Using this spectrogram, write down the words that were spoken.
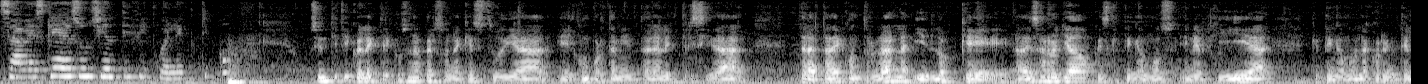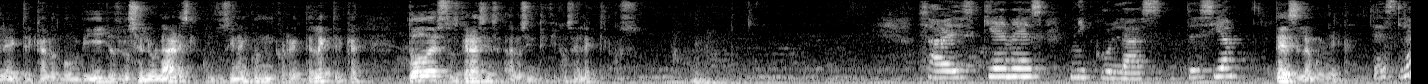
¿sabes qué es un científico eléctrico? Un científico eléctrico es una persona que estudia el comportamiento de la electricidad, trata de controlarla y es lo que ha desarrollado pues que tengamos energía, que tengamos la corriente eléctrica, los bombillos, los celulares que funcionan con corriente eléctrica. Todo esto es gracias a los científicos eléctricos. ¿Sabes quién es Nicolás Tesla? Tesla, muñeca. ¿Tesla?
